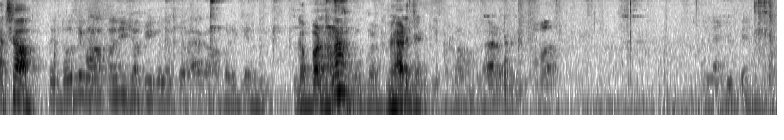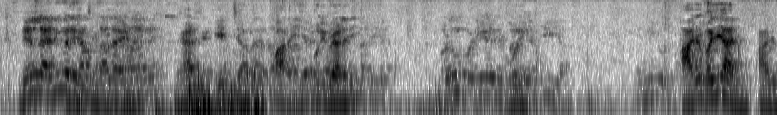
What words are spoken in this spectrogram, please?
ਅੱਛਾ। ਤੇ ਦੁੱਧ ਗਾਂ 25 26 ਕਿਲੋ ਚੋਇਆ ਗਾਂ ਬੜੀ ਚੰਗੀ। ਗੱਬਣ ਹਨਾ? ਵੈੜ ਚੰਗੀ। ਹਾਂ ਲੈਣ ਬੜੀ। ਲੈ ਜੂ ਪੈਨ ਦਿਨ ਲੈ ਜੂ ਮੇਰੇ ਹਫਤਾ ਲੈ ਇਹਨਾਂ। ਨੇ ਵੈੜ ਚੰਗੀ ਚੱਲ ਭਾਰੀ ਹੈ ਪੂਰੀ ਵੈੜ ਦੀ। ਬੜੂ ਬੜੀ ਹੈ ਬੜੀ ਅੱਧੀ ਆ। ਇੰਨੀ ਉਹ- ਆ ਜਾਓ ਭਾਜੀ ਆ ਜਾਓ ਆ ਜਾਓ।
